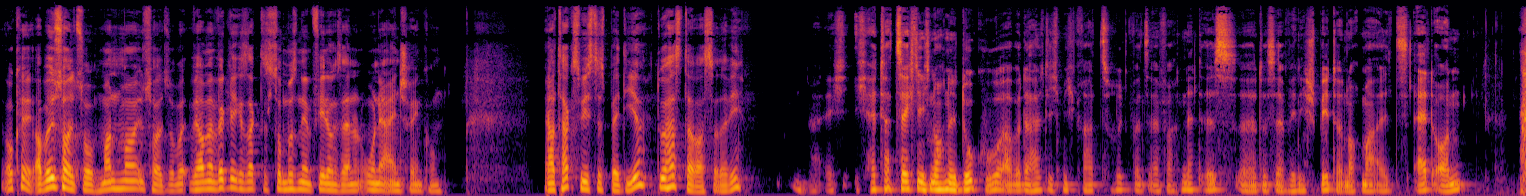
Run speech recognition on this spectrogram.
Okay, aber ist halt so, manchmal ist halt so. Wir haben ja wirklich gesagt, das muss eine Empfehlung sein und ohne Einschränkung. Ja, Tax, wie ist das bei dir? Du hast da was, oder wie? Ich, ich hätte tatsächlich noch eine Doku, aber da halte ich mich gerade zurück, weil es einfach nett ist. Äh, das erwähne ich später nochmal als Add-on.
